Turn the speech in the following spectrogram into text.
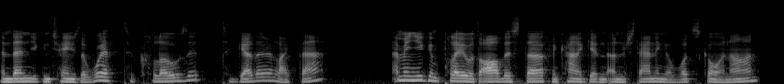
And then you can change the width to close it together like that. I mean, you can play with all this stuff and kind of get an understanding of what's going on.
